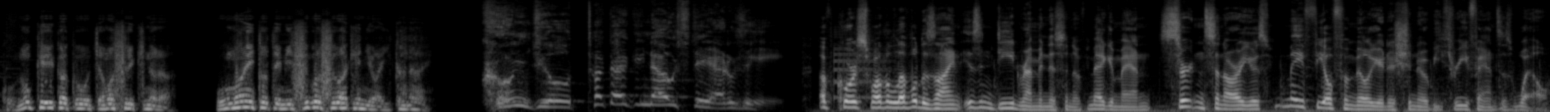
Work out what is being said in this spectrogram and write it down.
この計画を邪魔する気なら、お前とて見過ごすわけにはいかない。 Of course, while the level design is indeed reminiscent of Mega Man, certain scenarios may feel familiar to Shinobi 3 fans as well.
